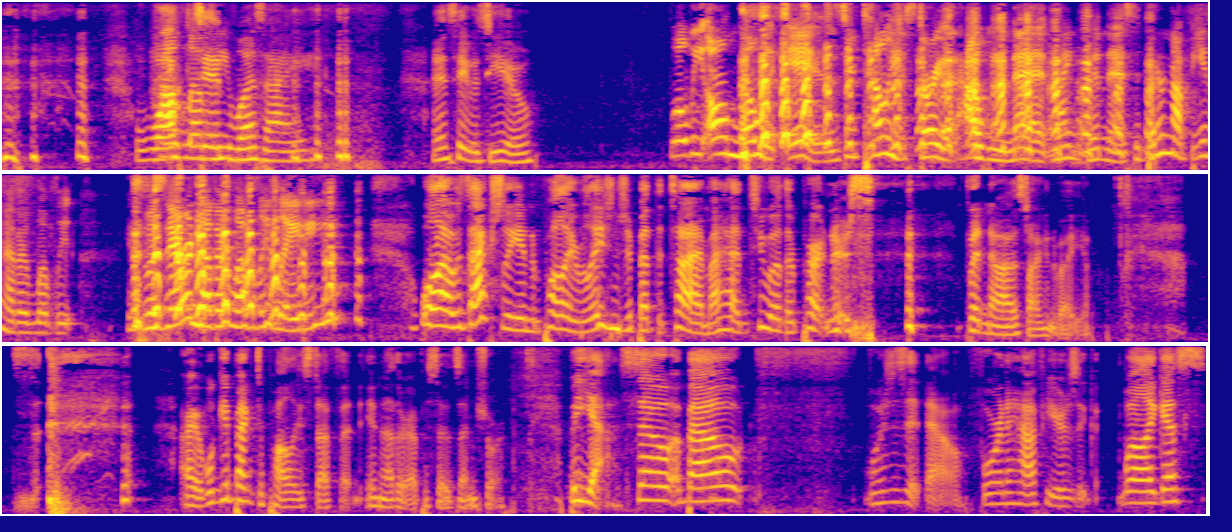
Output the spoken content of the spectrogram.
walked How lovely in. was I? I didn't say it was you. Well, we all know it is. You're telling a story about how we met. My goodness, it better not be another lovely. Was there another lovely lady? Well, I was actually in a poly relationship at the time. I had two other partners, but no, I was talking about you. So- all right, we'll get back to poly stuff in- in other episodes, I'm sure. But yeah, so about what is it now? Four and a half years ago. Well, I guess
